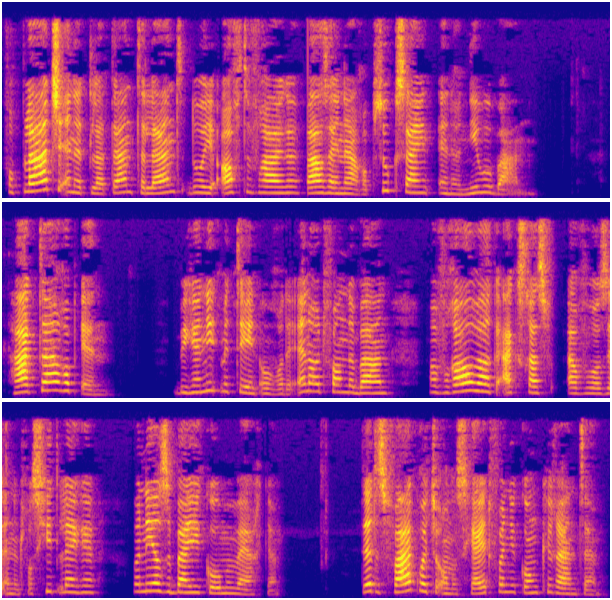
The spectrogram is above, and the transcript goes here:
Verplaats je in het latent talent door je af te vragen waar zij naar op zoek zijn in hun nieuwe baan. Haak daarop in. Begin niet meteen over de inhoud van de baan, maar vooral welke extra's er voor ze in het verschiet liggen wanneer ze bij je komen werken. Dit is vaak wat je onderscheidt van je concurrenten.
